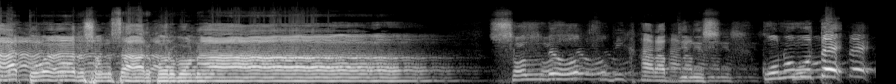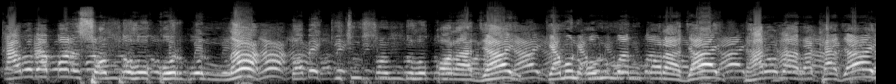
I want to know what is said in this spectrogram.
আর তোমার সংসার করব না। সন্দেহ খুবই খারাপ জিনিস। কোন মতে কারও ব্যাপারে সন্দেহ করবেন না তবে কিছু সন্দেহ করা যায় কেমন অনুমান করা যায় ধারণা রাখা যায়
